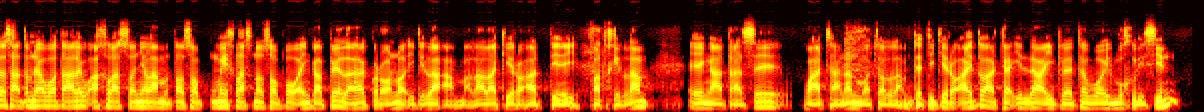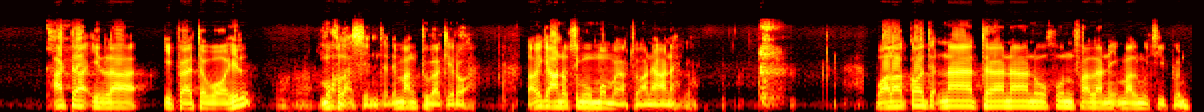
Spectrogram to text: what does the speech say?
ta saat temne wa ta'ala akhlaso nyelametno sop mikhlasno sapa ing kabeh lah krana ikilah amal ala qiraati fathil lam ing atase wacanan maca lam. Dadi qiraah itu ada illa ibadah wahil mukhlisin, ada illa ibadah wahil mukhlasin. Jadi mang dua qiraah. Tapi ki anut sing umum ya, aneh-aneh. Walaqad nadana nuhun fala ni'mal mujibun.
